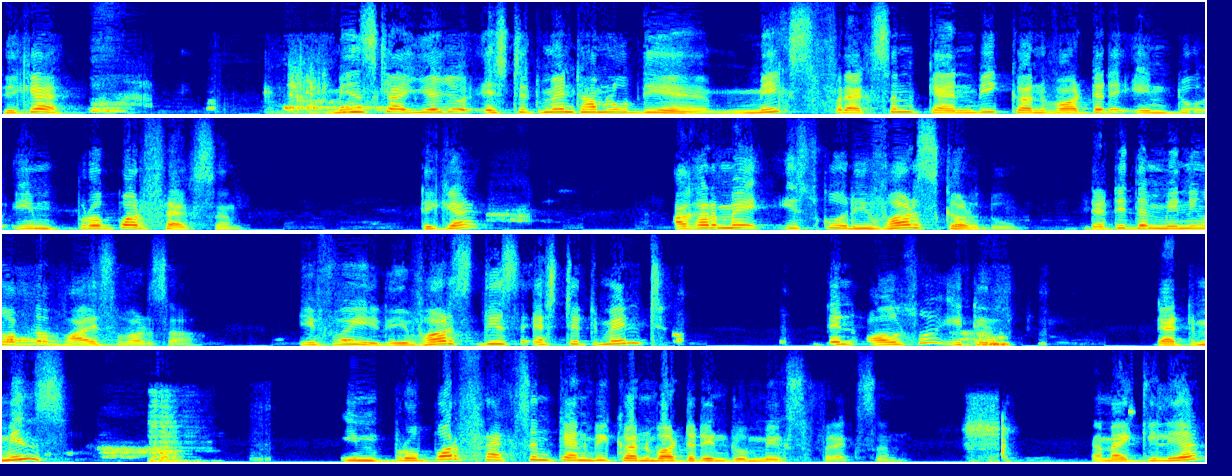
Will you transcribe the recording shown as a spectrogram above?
ठीक है? मीन्स क्या ये जो स्टेटमेंट हम लोग दिए हैं mix fraction can be converted into improper fraction ठीक है? अगर मैं इसको रिवर्स कर दूँ that is the meaning of the vice versa if we reverse this statement then also it is that means improper fraction can be converted into mixed fraction am i clear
